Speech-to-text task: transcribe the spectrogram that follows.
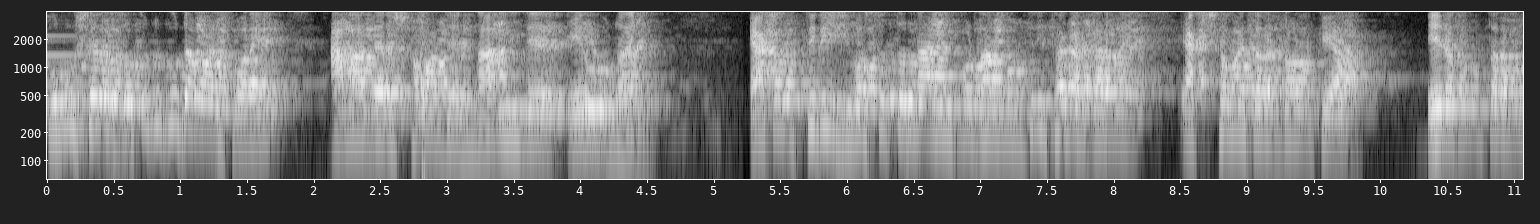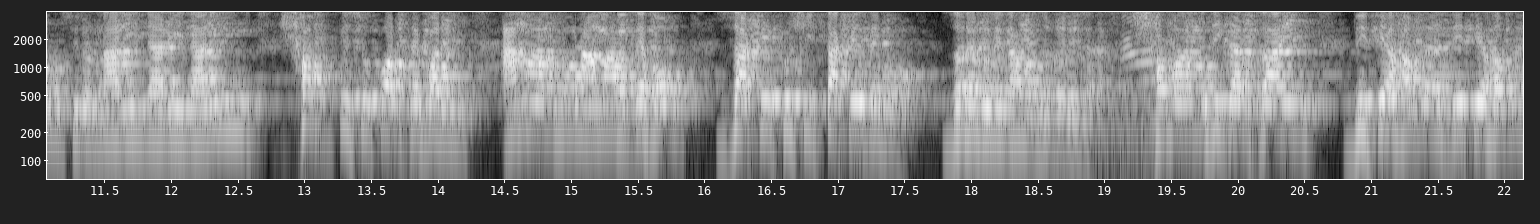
পুরুষেরা যতটুকু নামাজ পড়ে, আমাদের সমাজে নারীদের এও নাই। এখন তিরিশ বছর তো নারী প্রধানমন্ত্রী থাকার কারণে এক সময় তারা ডন কেয়ার। এরকম তারা বলছিল, নারী নারী নারী সব কিছু করতে পারি। আমার মন, আমার দেহ, যাকে খুশি তাকে দেব। জোরে বলি, নাউজুবিল্লাহ। সমান অধিকার চাই, দিতে হবে দিতে হবে।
